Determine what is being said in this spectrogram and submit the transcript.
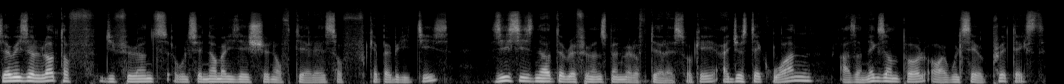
There is a lot of difference, I will say, normalization of TLS of capabilities. This is not a reference manual of TLS, okay? I just take one as an example, or I will say a pretext,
